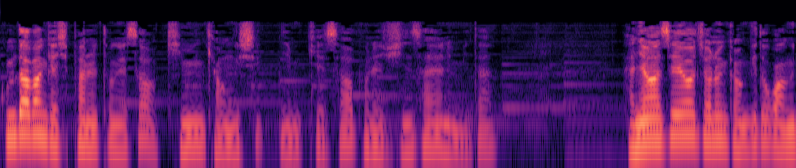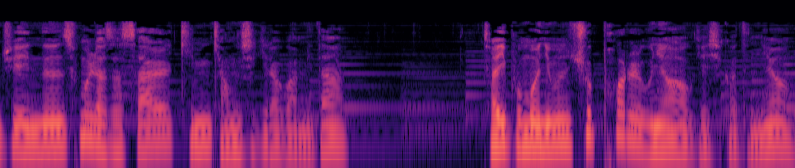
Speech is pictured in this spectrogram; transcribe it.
꿈다방 게시판을 통해서 김경식님께서 보내주신 사연입니다. 안녕하세요. 저는 경기도 광주에 있는 26살 김경식이라고 합니다. 저희 부모님은 슈퍼를 운영하고 계시거든요.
